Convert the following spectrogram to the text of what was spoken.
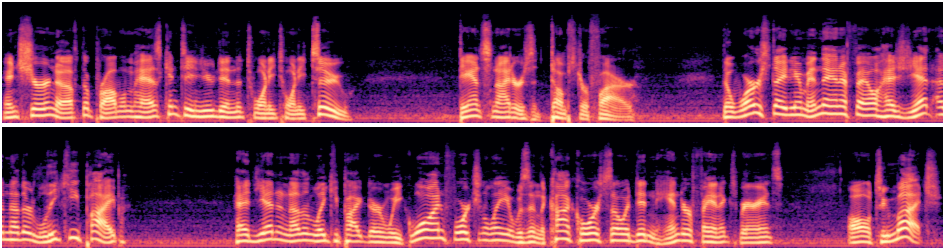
And sure enough, the problem has continued into 2022. Dan Snyder is a dumpster fire. The worst stadium in the NFL has yet another leaky pipe. Had yet another leaky pipe during week one. Fortunately, it was in the concourse, so it didn't hinder fan experience all too much.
